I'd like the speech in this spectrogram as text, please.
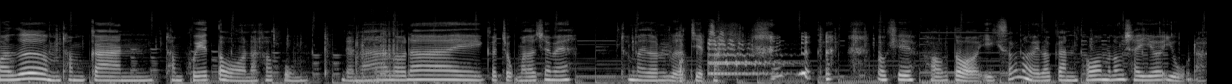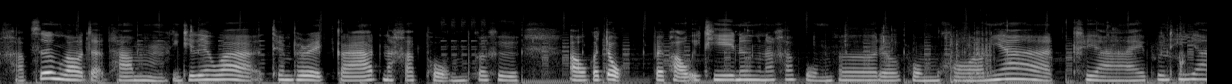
มาเริ่มทำการทำเควสต่อนะครับผม เดี๋ยวนะเราได้กระจกมาแล้วใช่ไหมทำไมเราเหลือเจ็ดอะ โอเคเผาต่ออีกสักหน่อยแล้วกัน เพราะว่ามันต้องใช้เยอะอยู่นะครับ ซึ่งเราจะทำสิ่งที่เรียกว่า temperate glass นะครับผมก็คือเอากระจก ไปเผาอีกทีนึงนะครับผมเออเดี๋ยวผมขออนุญาตขยายพื้นที่หญ้า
